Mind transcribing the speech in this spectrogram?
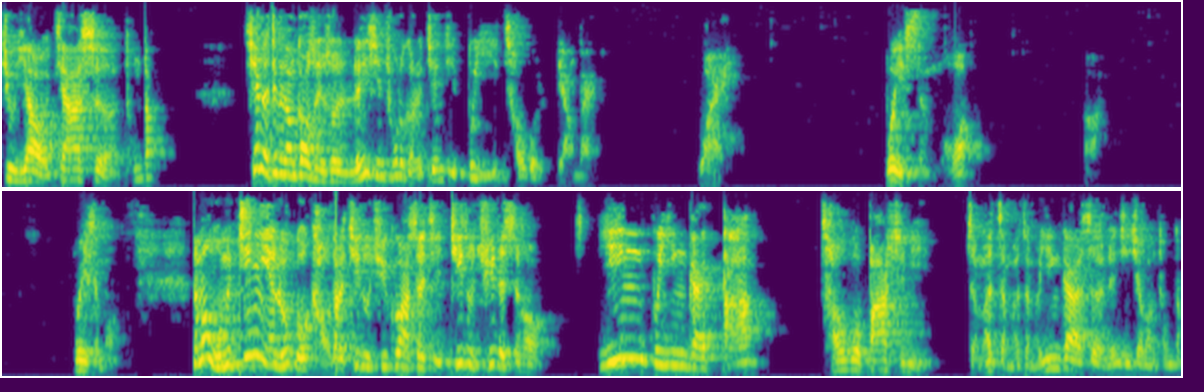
就要加设通道。现在这个地方告诉你说，人行出入口的间距不宜超过两百米。Why？为什么？啊？为什么？那么我们今年如果考到了居住区规划设计居住区的时候，应不应该达超过八十米？怎么怎么怎么应该要设人行消防通道？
